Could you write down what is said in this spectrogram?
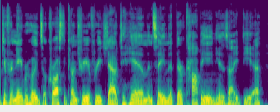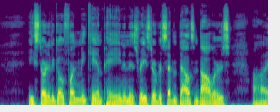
different neighborhoods across the country have reached out to him and saying that they're copying his idea. He started a GoFundMe campaign and has raised over $7,000. Uh,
